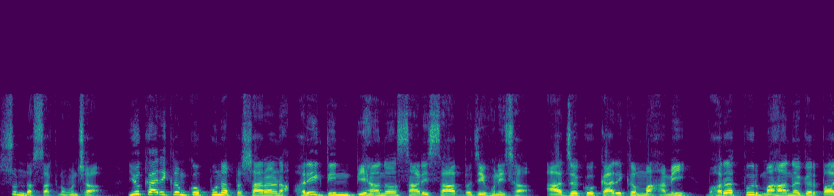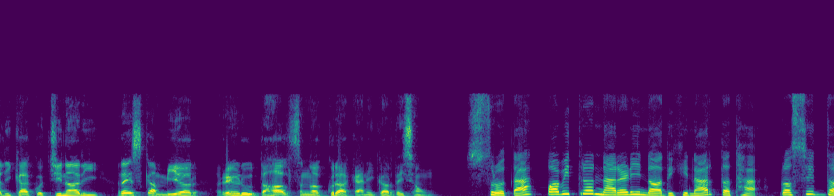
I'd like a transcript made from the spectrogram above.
सुन्न सक्नुहुन्छ। यो कार्यक्रमको पुनः प्रसारण हरेक दिन बिहान साढे सात बजे हुनेछ। आजको कार्यक्रममा हामी भरतपुर महानगरपालिकाको चिनारी र यसका मेयर रेणु दहालसँग कुराकानी गर्दैछौ। श्रोता पवित्र नारायणी नदी किनार तथा प्रसिद्ध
